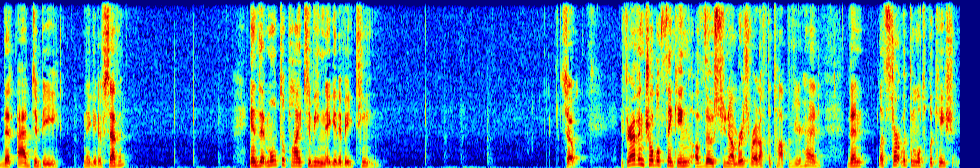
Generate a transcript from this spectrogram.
that add to be negative 7 and that multiply to be negative 18. So, if you're having trouble thinking of those two numbers right off the top of your head, then let's start with the multiplication.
